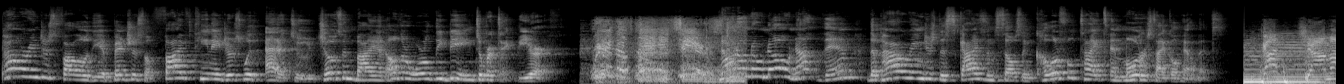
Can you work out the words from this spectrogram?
Power Rangers follow the adventures of five teenagers with attitude chosen by an otherworldly being to protect the Earth. We're the Planeteers! No, no, no, no, not them. The Power Rangers disguise themselves in colorful tights and motorcycle helmets. Gotcha! No,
